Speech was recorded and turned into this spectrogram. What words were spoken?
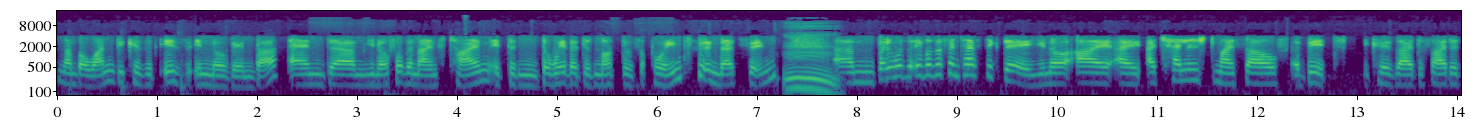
number one, because it is in November. And, um, you know, for the ninth time, it didn't, the weather did not disappoint in that sense. Um, but it was, it was a fantastic day. You know, I, I, I challenged myself a bit because I decided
